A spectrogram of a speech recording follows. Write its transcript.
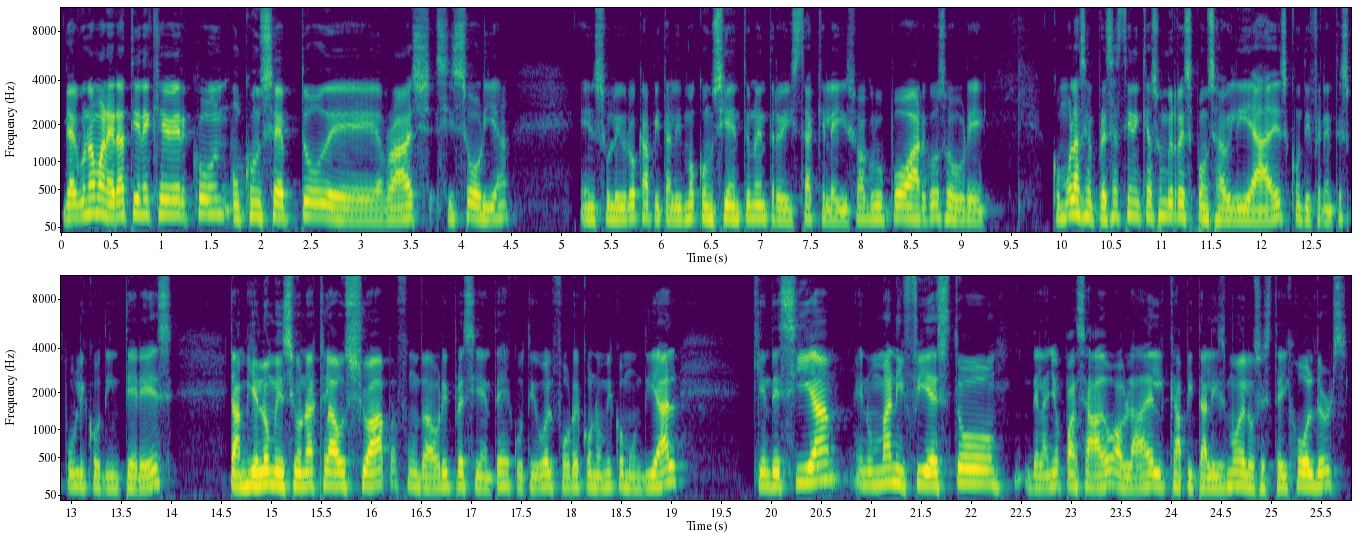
De alguna manera tiene que ver con un concepto de Raj Sisoria en su libro Capitalismo Consciente, una entrevista que le hizo a Grupo Argo sobre cómo las empresas tienen que asumir responsabilidades con diferentes públicos de interés también lo menciona Klaus Schwab, fundador y presidente ejecutivo del Foro Económico Mundial, quien decía en un manifiesto del año pasado, hablaba del capitalismo de los stakeholders,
